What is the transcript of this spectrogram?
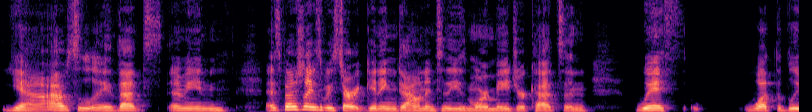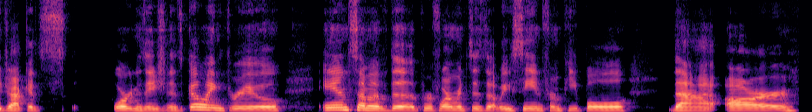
Yeah, absolutely. That's, I mean, especially as we start getting down into these more major cuts and with what the Blue Jackets organization is going through and some of the performances that we've seen from people that are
